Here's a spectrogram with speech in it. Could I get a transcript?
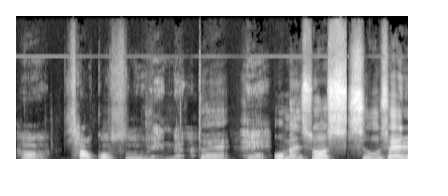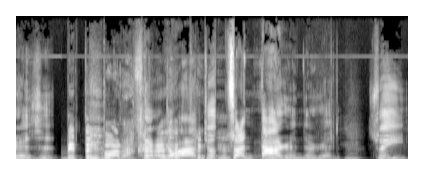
哈超过十五年了。对，我，我们说十五岁的人是被登短了，登短 就转大人的人，嗯，所以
